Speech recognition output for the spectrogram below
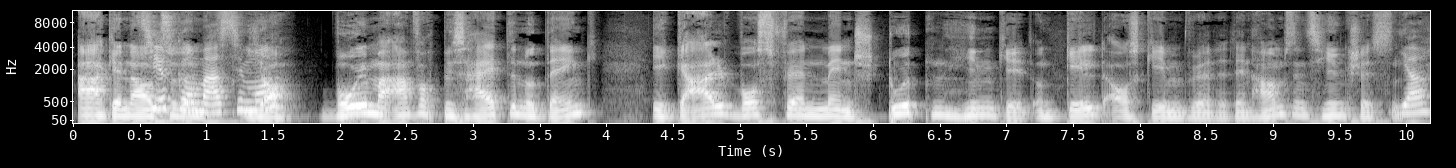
Ah, genau. Circo zu dem, Massimo. Ja, wo ich mir einfach bis heute noch denke, egal was für ein Mensch dort hingeht und Geld ausgeben würde, den haben sie ins Hirn geschissen. Ja.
